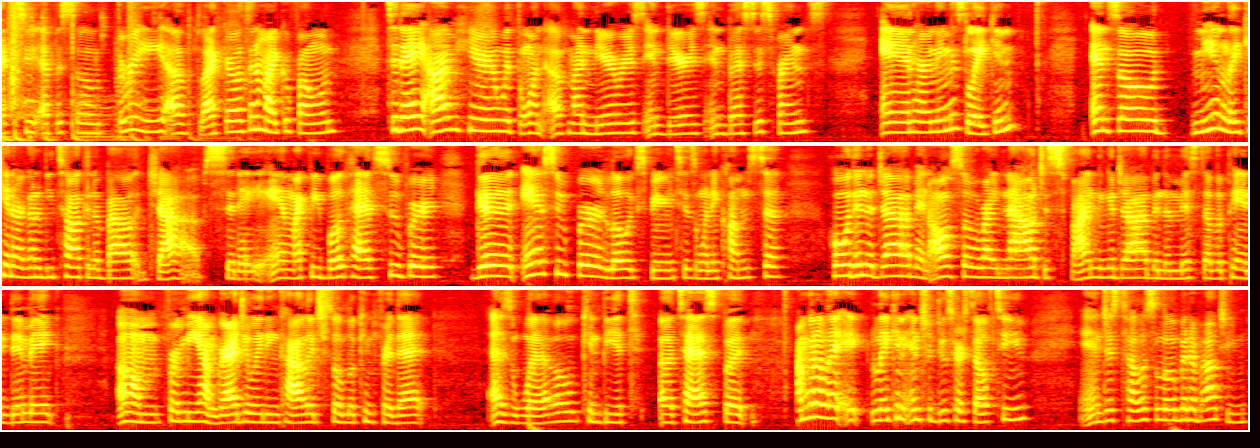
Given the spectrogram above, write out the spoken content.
back to episode three of Black Girls in a Microphone. Today I'm here with one of my nearest and dearest and bestest friends, and her name is Lakin. And so me and Lakin are going to be talking about jobs today. And like we both had super good and super low experiences when it comes to holding a job and also right now just finding a job in the midst of a pandemic. Um, for me, I'm graduating college, so looking for that as well can be a, t- a task. But I'm gonna let Lakin introduce herself to you and just tell us a little bit about you.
